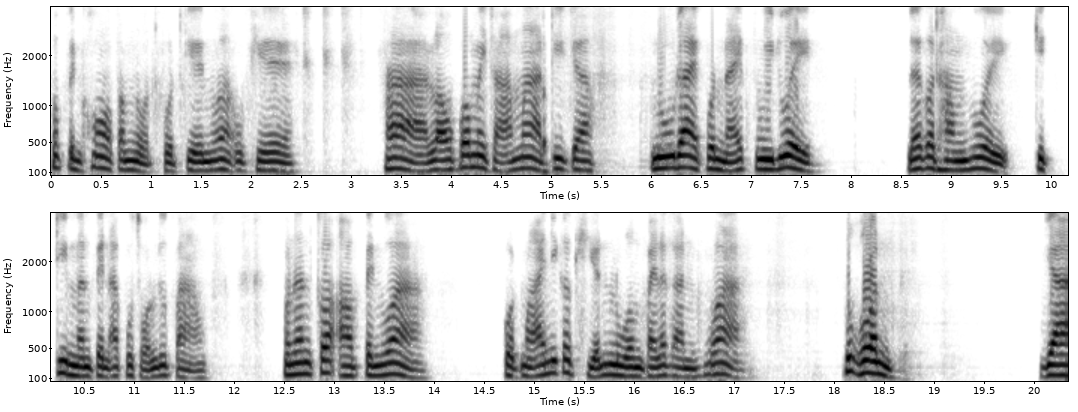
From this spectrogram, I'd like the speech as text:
ก็เป็นข้อกำหนดกฎเกณฑ์ว่าโอเค ถ้าเราก็ไม่สามารถที่จะรู้ได้คนไหนคุยด้วย แล้วก็ทำด้วยจิตที่มันเป็นอกุศลหรือเปล่า เพราะนั้นก็เอาเป็นว่ากฎหมายนี้ก็เขียนรวมไปแล้วกันว่า ทุกคน อย่า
